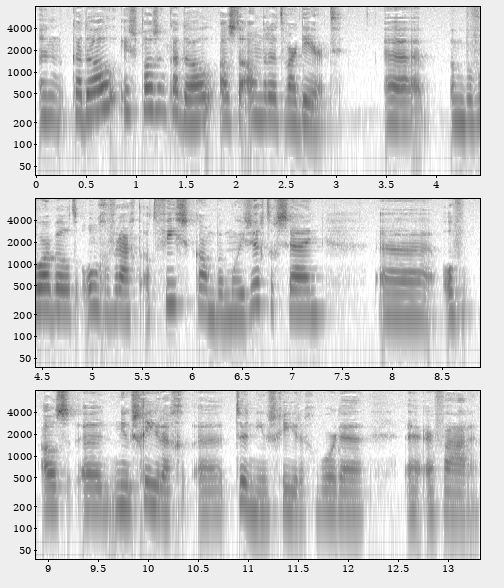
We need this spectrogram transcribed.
een cadeau is pas een cadeau als de ander het waardeert. Uh, een bijvoorbeeld ongevraagd advies kan bemoeizuchtig zijn uh, of als uh, nieuwsgierig, te nieuwsgierig worden ervaren.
